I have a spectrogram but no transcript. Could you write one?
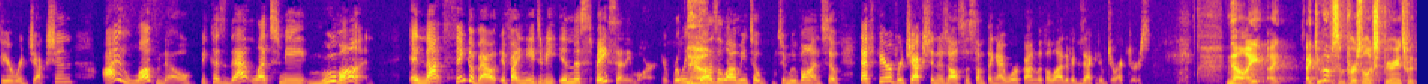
fear rejection. I love no because that lets me move on and not think about if I need to be in this space anymore. It really Yeah. does allow me to to move on. So that fear of rejection is also something I work on with a lot of executive directors. now I, I i do have some personal experience with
